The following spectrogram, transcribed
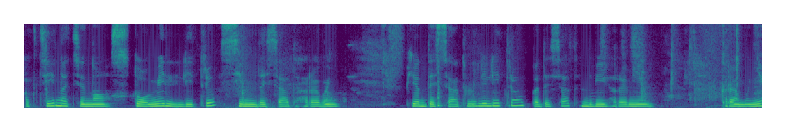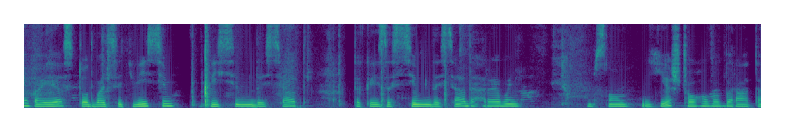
Акційна ціна 100 мл 70 гривень. 50 мл 52 гривні. Крем Нівея 128, 80, такий за 70 гривень. Є з чого вибирати.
